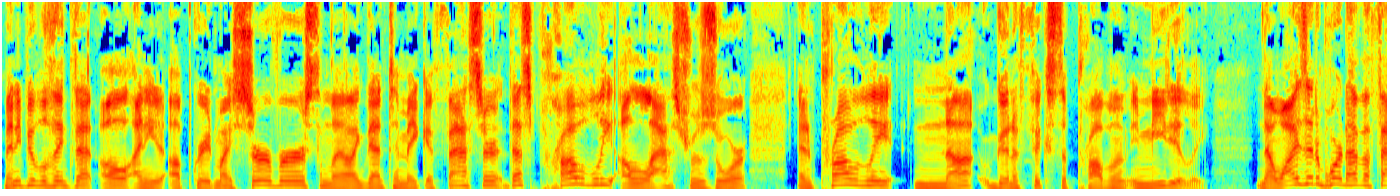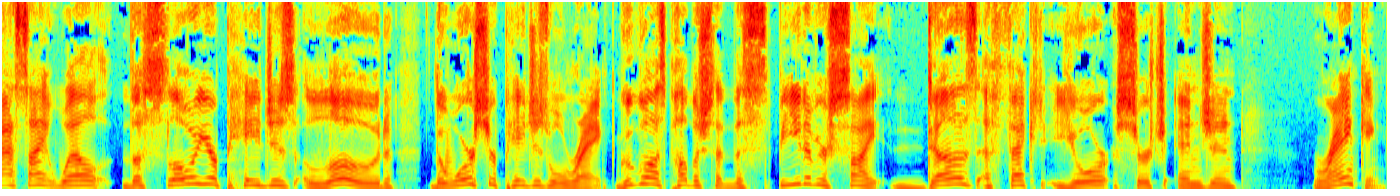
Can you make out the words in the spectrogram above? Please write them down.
Many people think that, oh, I need to upgrade my server, something like that to make it faster. That's probably a last resort and probably not going to fix the problem immediately. Now, why is it important to have a fast site? Well, the slower your pages load, the worse your pages will rank. Google has published that the speed of your site does affect your search engine ranking.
